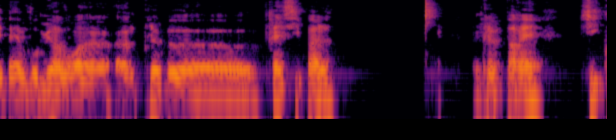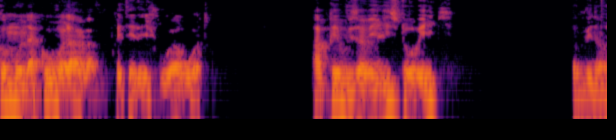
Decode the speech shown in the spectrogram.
eh ben, vaut mieux avoir un, club euh, principal, un club pareil, qui, comme Monaco, voilà, va vous prêter des joueurs ou autre. Après, vous avez l'historique, vue d'un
